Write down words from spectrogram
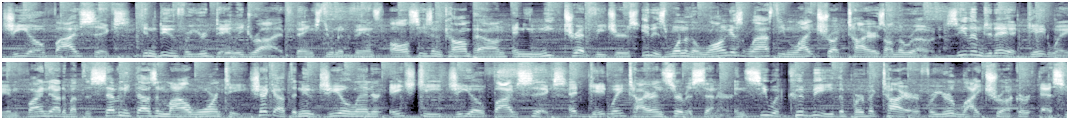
Go56 can do for your daily drive. Thanks to an advanced all-season compound and unique tread features, it is one of the longest-lasting light truck tires on the road. See them today at Gateway and find out about the 70,000-mile warranty. Check out the new Geolandar HT Go56 at Gateway Tire and Service Center and see what could be the perfect tire for your light truck or SUV.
